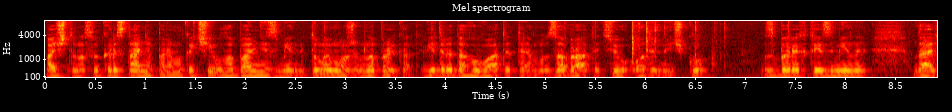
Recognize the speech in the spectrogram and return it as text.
бачите, у нас використання перемикачів, глобальні зміни. То ми можемо, наприклад, відредагувати тему, забрати цю одиничку, зберегти зміни. Далі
